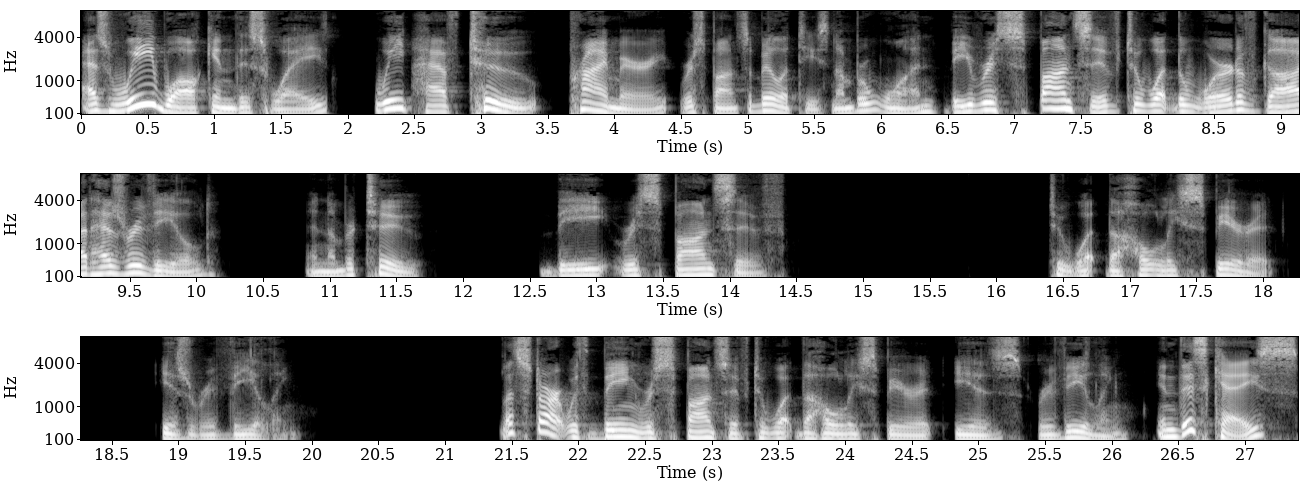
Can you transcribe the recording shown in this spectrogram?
As we walk in this way, we have two primary responsibilities. Number one, be responsive to what the Word of God has revealed. And number two, be responsive to what the Holy Spirit is revealing. Let's start with being responsive to what the Holy Spirit is revealing. In this case,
